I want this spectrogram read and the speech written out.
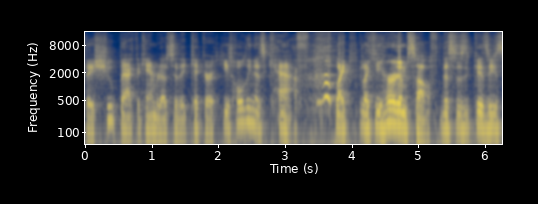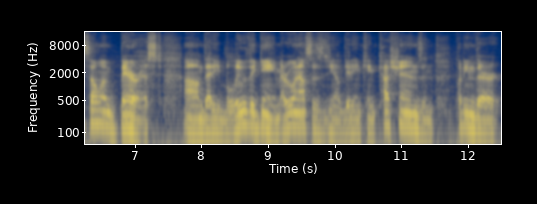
They shoot back. The camera does to the kicker. He's holding his calf, like like he hurt himself. This is because he's so embarrassed um, that he blew the game. Everyone else is you know getting concussions and putting their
